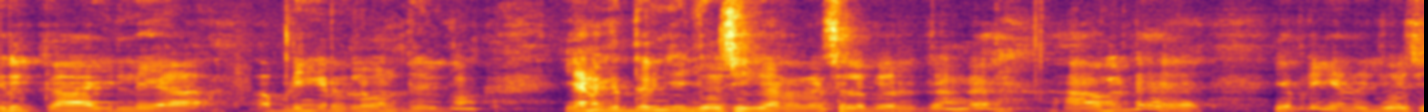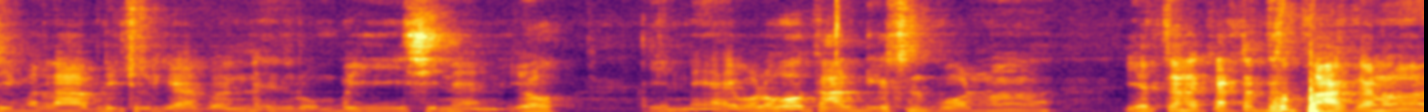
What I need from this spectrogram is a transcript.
இருக்கா இல்லையா அப்படிங்கிறதுல வந்து இருக்கும். எனக்கு தெரிஞ்ச ஜோசியக்காரர்கள் சில பேர் இருக்காங்க. அவங்ககிட்ட எப்படிங்க இந்த ஜோசியமெல்லாம்? அப்படின்னு சொல்லி கேட்பாங்கன்னு இது ரொம்ப ஈஸின்னு யோ என்ன எவ்வளவோ கால்குலேஷன் போடணும். எத்தனை கட்டத்தை பார்க்கணும்.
